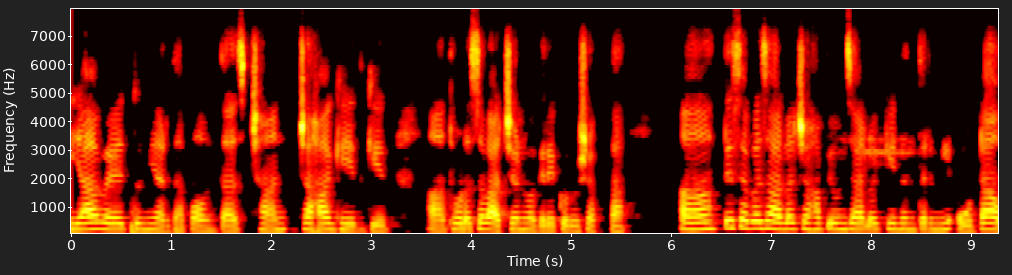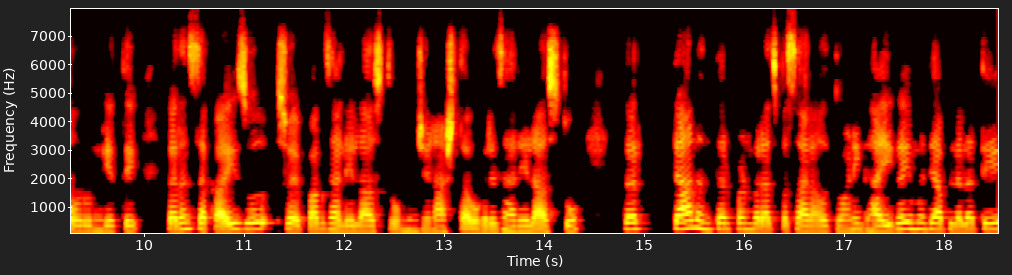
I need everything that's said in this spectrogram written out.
या वेळेत तुम्ही अर्धा पाऊण तास छान चहा घेत घेत थोडंसं वाचन वगैरे करू शकता. ते सगळं झालं चहा पिऊन झालं की नंतर मी ओटा आवरून घेते. कारण सकाळी जो स्वयंपाक झालेला असतो म्हणजे नाश्ता वगैरे झालेला असतो तर त्यानंतर पण बराच पसारा होतो आणि घाईघाईमध्ये आपल्याला ते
